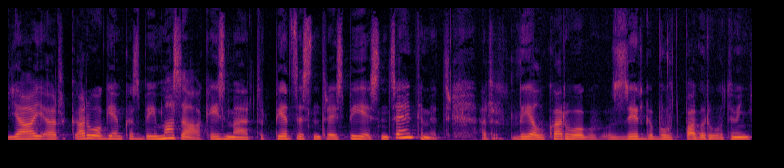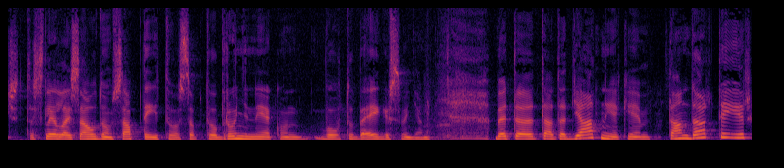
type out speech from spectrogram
jāja ar karogiem, kas bija mazāki izmēri, tur 50 x 50 cm. Ar lielu karogu uz zirga būtu pagrūti. Viņš tas lielais audums aptītos ap to bruņinieku un būtu beigas viņam. Bet tātad jātniekiem standarti ir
